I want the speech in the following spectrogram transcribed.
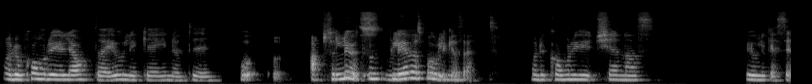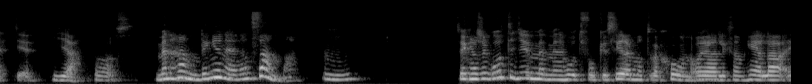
Och då kommer det ju låta olika inuti. Och absolut Mm. upplevas på olika Mm. sätt. Och det kommer det ju kännas på olika sätt ju Ja, för oss. men handlingen är densamma. Mm. Så jag kanske går till gymmet med en hotfokuserad motivation och jag liksom hela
